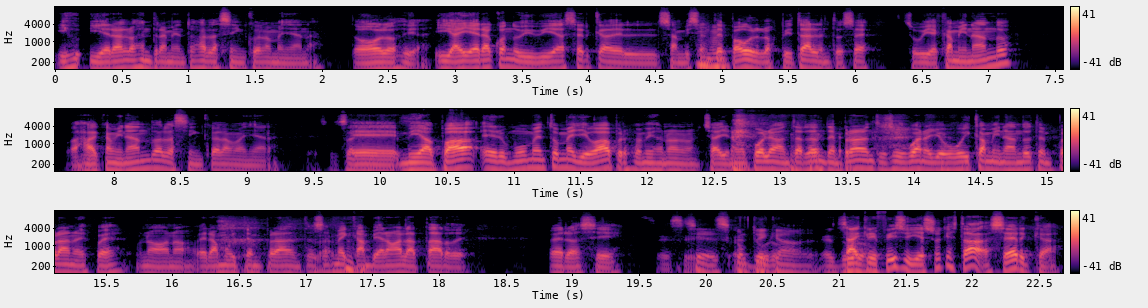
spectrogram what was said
Y, y, eran los entrenamientos a las 5 de la mañana, todos los días. Y ahí era cuando vivía cerca del San Vicente Paul, el hospital. Entonces subía caminando, bajaba caminando a las 5 de la mañana. Eh, mi papá en un momento me llevaba, pero después me dijo, no, no, o sea, yo no me puedo levantar tan temprano. Entonces, bueno, yo voy caminando temprano y después, no, no, era muy temprano. Entonces me cambiaron a la tarde. Pero sí. Sí, es complicado. Sacrificio. Y eso que está cerca.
